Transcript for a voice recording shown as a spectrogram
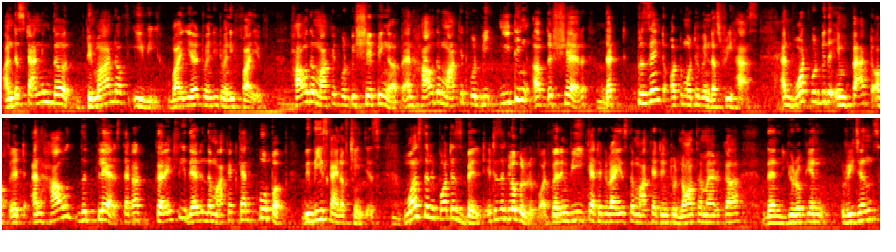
understanding the demand of EV by year 2025, hmm. how the market would be shaping up and how the market would be eating up the share mm. that present automotive industry has and what would be the impact of it and how the players that are currently there in the market can cope up with these kind of changes. Mm-hmm. Once the report is built, it is a global report wherein we categorize the market into North America, then European regions,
